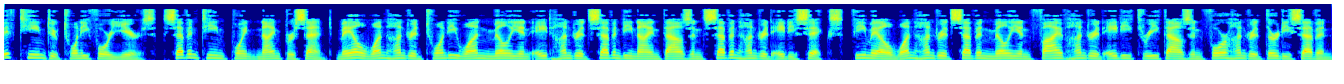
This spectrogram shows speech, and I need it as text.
15 to 24 years 17.9% male 121,879,786 female 107,583,437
